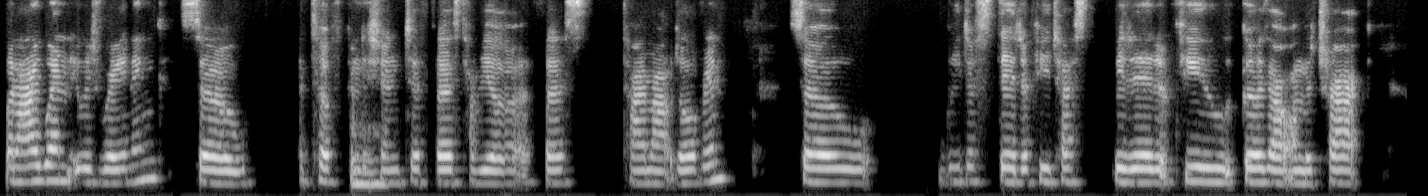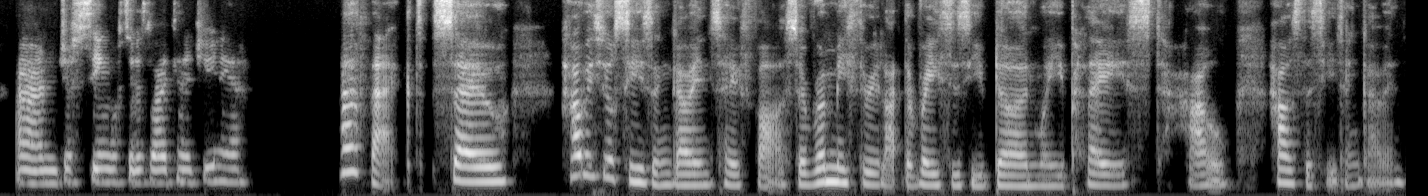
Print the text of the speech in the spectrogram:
When I went, it was raining. So, a tough condition mm. to first have your first time outdoor in. So, we just did a few tests. We did a few goes out on the track and just seeing what it was like in a junior. Perfect. So, how is your season going so far? So run me through like the races you've done, where you placed, how how's the season going?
